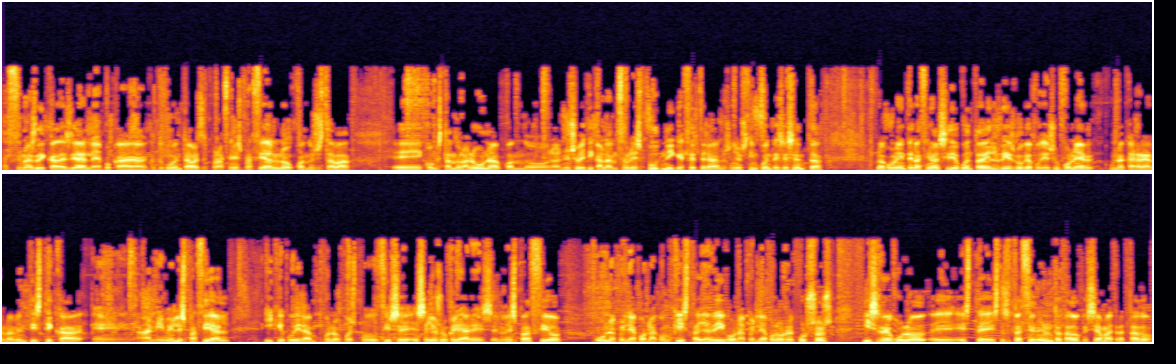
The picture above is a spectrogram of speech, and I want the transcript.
hace unas décadas ya, en la época que tú comentabas de exploración espacial, ¿no? Cuando se estaba eh, conquistando la Luna, cuando la Unión Soviética lanzó el Sputnik, etcétera, en los años 50 y 60, la comunidad internacional se dio cuenta del riesgo que podía suponer una carrera armamentística eh, a nivel espacial y que pudieran bueno, pues producirse ensayos nucleares en el espacio, una pelea por la conquista, ya digo, una pelea por los recursos, y se reguló eh, este, esta situación en un tratado que se llama Tratado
